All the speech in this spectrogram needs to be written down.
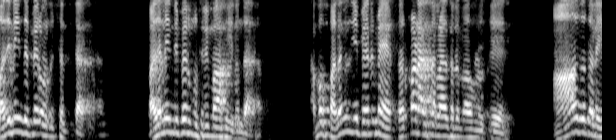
பதினைந்து பேர் வந்து சந்தித்தார்கள் பதினைந்து பேர் முஸ்லீமாக இருந்தார்கள். அப்போ பதினைஞ்சு பேருமே பெருமானா சல்லாஹம் அவர்களுக்கு ஆறுதலை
